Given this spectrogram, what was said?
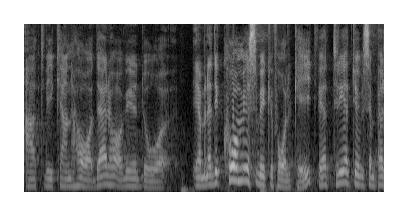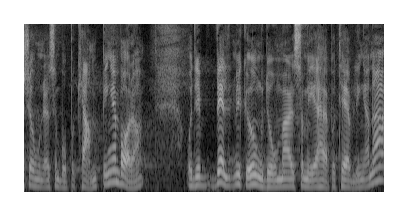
att vi kan ha, där har vi ju då jag menar, det kommer ju så mycket folk hit. Vi har 3000 personer som bor på campingen bara. Och det är väldigt mycket ungdomar som är här på tävlingarna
